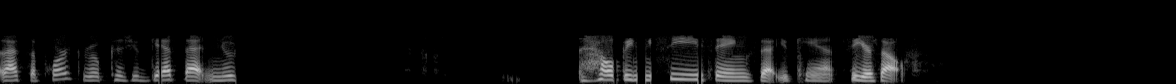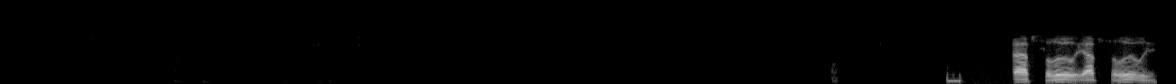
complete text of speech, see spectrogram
that support group because you get that new helping you see things that you can't see yourself. Absolutely, absolutely.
